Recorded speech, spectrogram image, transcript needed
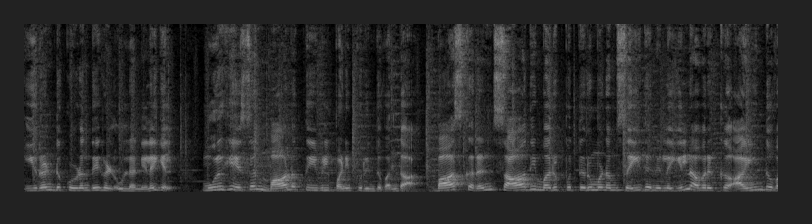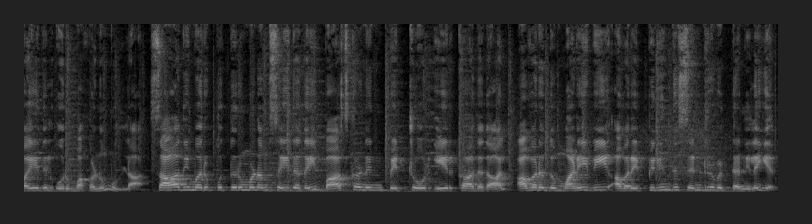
இரண்டு குழந்தைகள் உள்ள நிலையில் முருகேசன் மாலத்தீவில் பணிபுரிந்து வந்தார். பாஸ்கரன் சாதி மறுப்பு திருமணம் செய்த நிலையில் அவருக்கு ஐந்து வயதில் ஒரு மகனும் உள்ளார். சாதி மறுப்பு திருமணம் செய்ததை பாஸ்கரனின் பெற்றோர் ஏற்காததால் அவரது மனைவி அவரை பிரிந்து சென்றுவிட்ட நிலையில்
